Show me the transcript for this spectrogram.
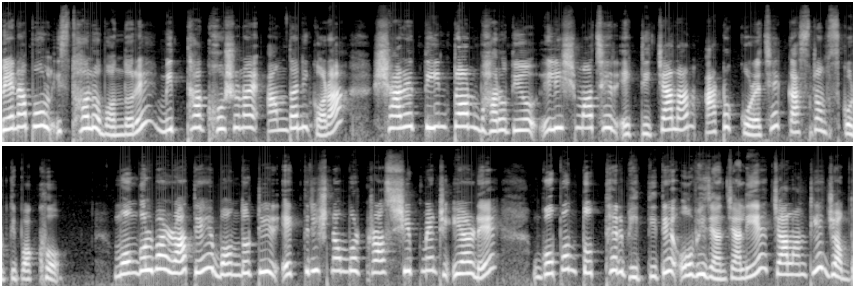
বেনাপোল স্থলবন্দরে মিথ্যা ঘোষণায় আমদানি করা সাড়ে তিন টন ভারতীয় ইলিশ মাছের একটি চালান আটক করেছে কাস্টমস কর্তৃপক্ষ। মঙ্গলবার রাতে বন্দরটির একত্রিশ নম্বর ট্রান্সশিপমেন্ট ইয়ার্ডে গোপন তথ্যের ভিত্তিতে অভিযান চালিয়ে চালানটি জব্দ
